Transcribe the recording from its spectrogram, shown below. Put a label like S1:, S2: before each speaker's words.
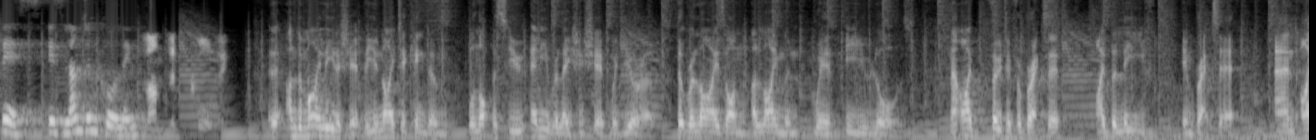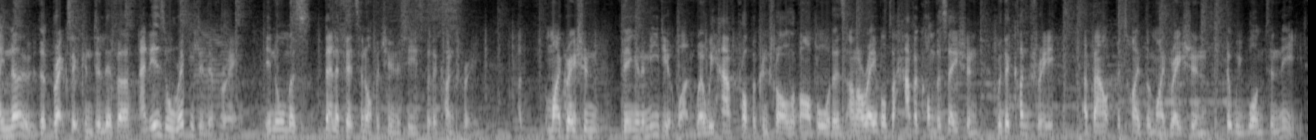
S1: This is London Calling.
S2: London Calling.
S3: Uh, Under my leadership, the United Kingdom will not pursue any relationship with Europe that relies on alignment with EU laws. Now, I voted for Brexit. I believe in Brexit. And I know that Brexit can deliver and is already delivering enormous benefits and opportunities for the country. Uh, Migration being an immediate one, where we have proper control of our borders and are able to have a conversation with a country about the type of migration that we want and need.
